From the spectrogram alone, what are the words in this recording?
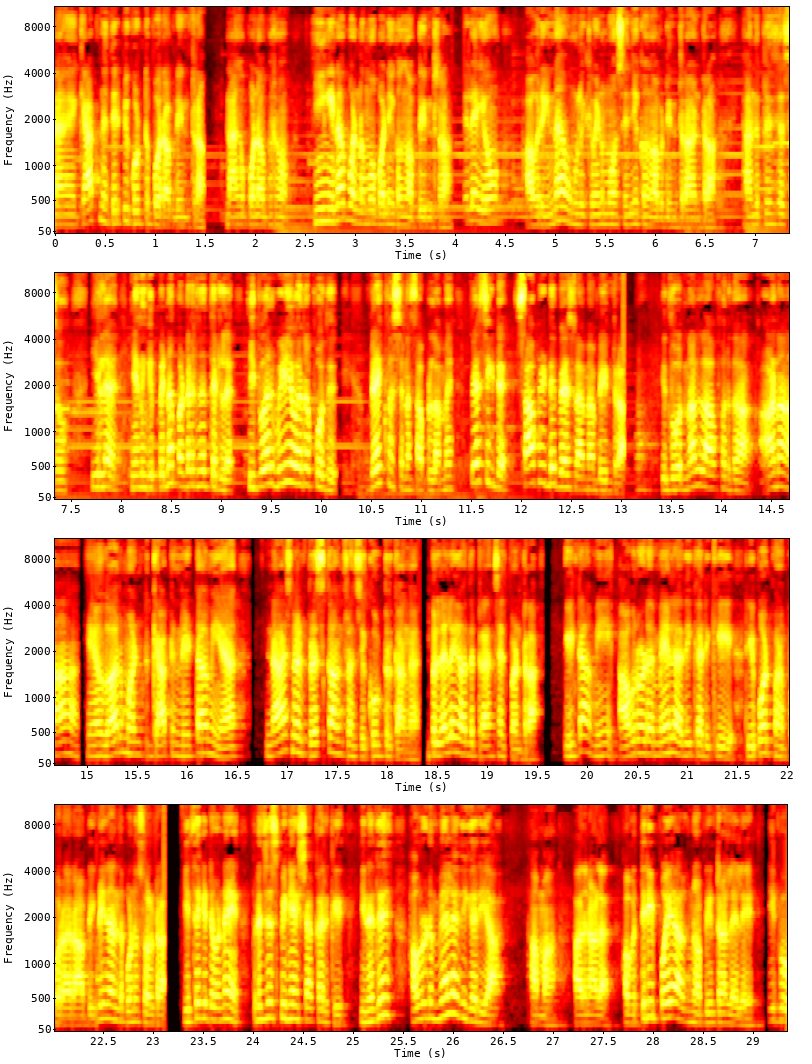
நாங்க கேப்டனை திருப்பி கூட்டு போறோம் அப்படின்றான். நாங்க போன அப்புறம் நீங்க என்ன பண்ணணுமோ பண்ணிக்கோங்க அப்படின்றான். இல்லையும் அவர் என்ன உங்களுக்கு வேணுமோ செஞ்சுக்கோங்க அப்படின்றான்றான். அந்த பிரின்சஸோ இல்ல எனக்கு இப்ப என்ன பண்றதுன்னு தெரியல. இப்போ வேறு வீடியோ வர போகுது பிரேக்ஃபாஸ்ட் என்ன சாப்பிடலாமே? பேசிக்கிட்டு சாப்பிட்டுட்டே பேசலாமே அப்படின்றான் இது ஒரு நல்ல ஆஃபர் தான். ஆனா என் கவர்மெண்ட் கேப்டன் இட்டாமிய நேஷனல் பிரஸ் கான்ஃபரன்ஸுக்கு கூப்பிட்டுருக்காங்க. இப்போ லெலை வந்து டிரான்ஸ்லேட் பண்றா. இட்டாமி அவரோட மேல அதிகாரிக்கு ரிப்போர்ட் பண்ண போறாரா அப்படின்னு அந்த பொண்ணு சொல்றா. இதை உடனே பிரின்சஸ் பினியா ஷாக்கா இருக்கு. என்னது? அவரோட மேலதிகாரியா? ஆமாம் அதனால அவள் திருப்பி போய் ஆகணும் அப்படின்றாலே இப்போ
